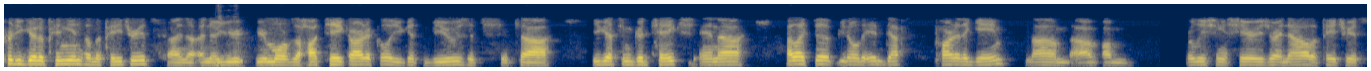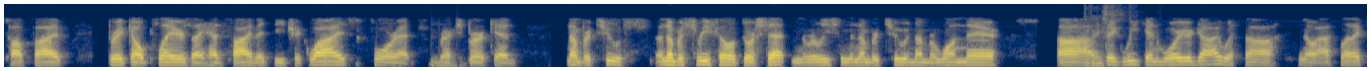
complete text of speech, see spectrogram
pretty good opinions on the Patriots. I know, I know you're you're more of the hot take article. You get the views. It's it's uh you get some good takes, and uh, I like the you know the in depth part of the game. Um, I'm releasing a series right now, the Patriots top five breakout players. I had five at Deatrich Wise, four at mm-hmm. Rex Burkhead, number two, uh, number three Phillip Dorsett, and releasing the number two and number one there. Uh, nice. Big weekend warrior guy with uh, you know athletics,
